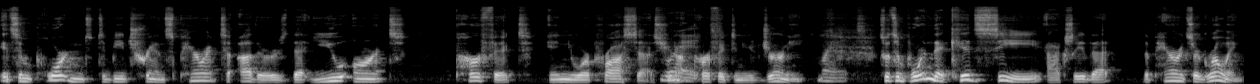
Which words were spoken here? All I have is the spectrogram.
it's important to be transparent to others that you aren't perfect in your process. You're Right. not perfect in your journey. Right. So it's important that kids see actually that the parents are growing,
